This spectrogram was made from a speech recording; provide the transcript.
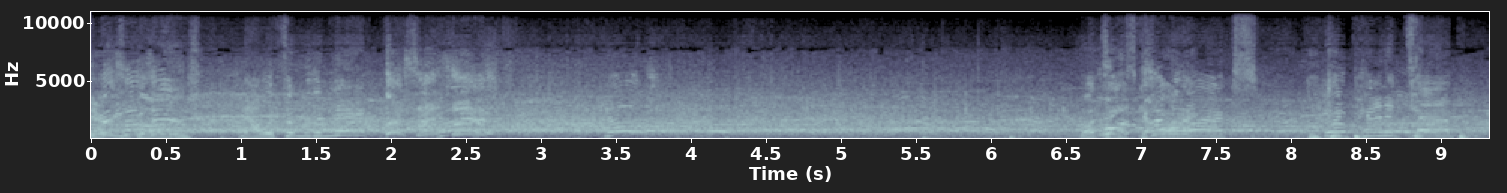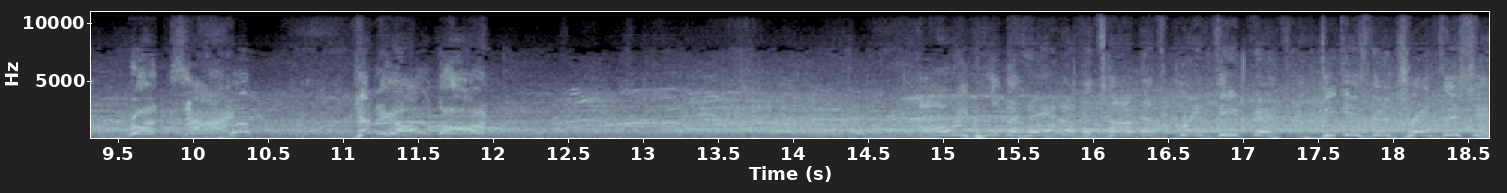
There this he goes. It. Now it's under the neck. This is it. No. Butting's got to relax. He could panic tap. Run side. Yep. Can he hold on? Oh, he pulled the hand off the top. That's great defense. DJ's going to transition.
